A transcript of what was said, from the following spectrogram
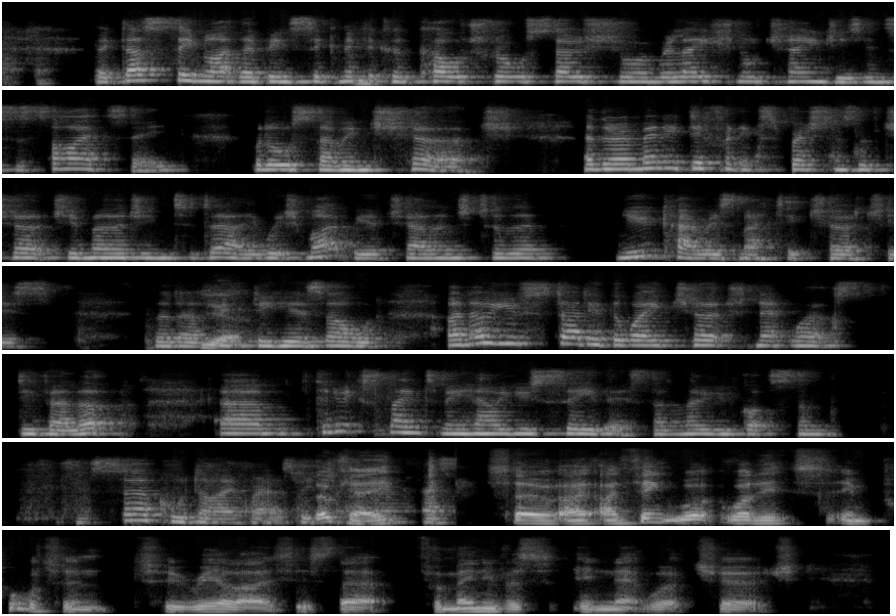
It does seem like there have been significant cultural, social, and relational changes in society, but also in church. And there are many different expressions of church emerging today, which might be a challenge to the new charismatic churches that are yeah. 50 years old. I know you've studied the way church networks develop. Um, can you explain to me how you see this? I know you've got some, some circle diagrams. okay. So I, I, think what, what it's important to realize is that for many of us in Network Church,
